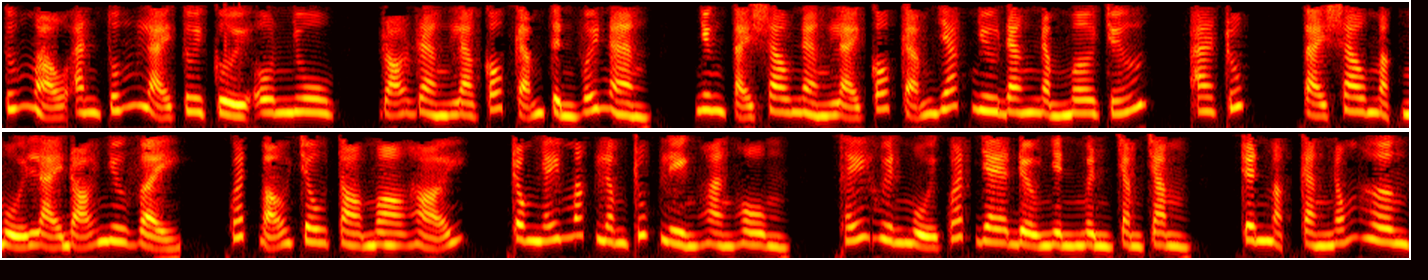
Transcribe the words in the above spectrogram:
tướng mạo anh Tuấn lại tươi cười ôn nhu, rõ ràng là có cảm tình với nàng, nhưng tại sao nàng lại có cảm giác như đang nằm mơ chứ, A Trúc, tại sao mặt mũi lại đỏ như vậy, Quách Bảo Châu tò mò hỏi, trong nháy mắt Lâm Trúc liền hoàng hồn, thấy huynh muội Quách gia đều nhìn mình chằm chằm, trên mặt càng nóng hơn,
